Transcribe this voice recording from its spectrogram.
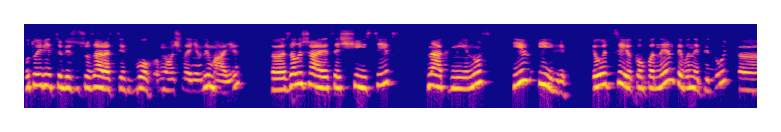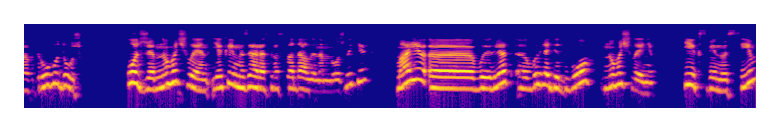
От уявіть собі, що зараз цих двох многочленів немає. Е, Залишається 6х, знак мінус і y. І оці компоненти вони підуть е, в другу дужку. Отже, многочлен, який ми зараз розкладали на множники, має е, вигляд в вигляді двох многочленів х-7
